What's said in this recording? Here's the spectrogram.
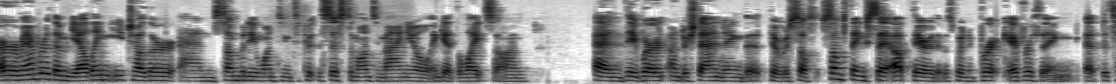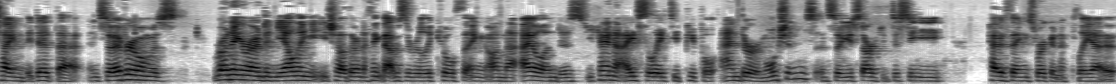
I remember them yelling at each other and somebody wanting to put the system onto manual and get the lights on. And they weren't understanding that there was something set up there that was going to brick everything at the time they did that. And so everyone was running around and yelling at each other. And I think that was the really cool thing on that island is you kind of isolated people and their emotions. And so you started to see how things were going to play out.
